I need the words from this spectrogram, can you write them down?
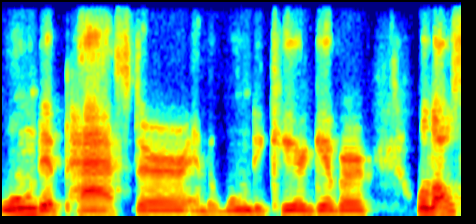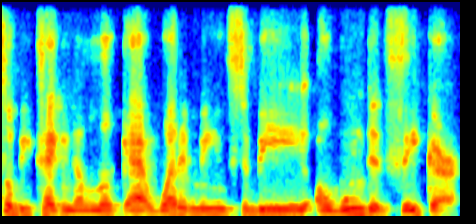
wounded pastor and the wounded caregiver. We'll also be taking a look at what it means to be a wounded seeker.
